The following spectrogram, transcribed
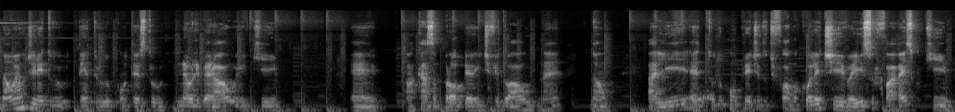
não é um direito dentro do contexto neoliberal em que é uma casa própria individual, né? Não. Ali é tudo compreendido de forma coletiva e isso faz com que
